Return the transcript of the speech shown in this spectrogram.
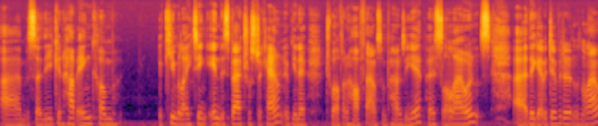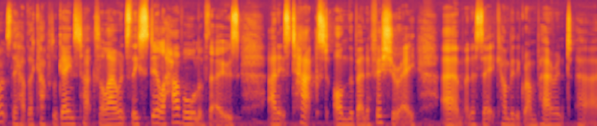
um, so that you can have income accumulating in this Bare Trust account of, you know, £12,500 a year personal allowance. Uh, they get a dividend allowance, they have their capital gains tax allowance, they still have all of those, and it's taxed on the beneficiary. Um, and I say it can be the grandparent, uh,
